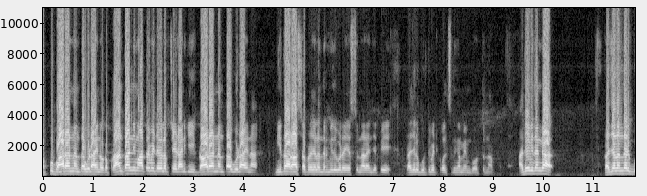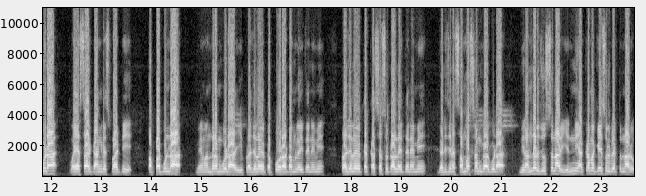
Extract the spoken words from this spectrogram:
అప్పు భారాన్నంతా కూడా ఆయన ఒక ప్రాంతాన్ని మాత్రమే డెవలప్ చేయడానికి ఈ భారాన్నంతా కూడా ఆయన మిగతా రాష్ట్ర ప్రజలందరి మీద కూడా వేస్తున్నారని చెప్పి ప్రజలు గుర్తుపెట్టుకోవాల్సిందిగా మేము కోరుతున్నాం. అదేవిధంగా ప్రజలందరికీ కూడా వైఎస్ఆర్ కాంగ్రెస్ పార్టీ తప్పకుండా మేమందరం కూడా ఈ ప్రజల యొక్క పోరాటంలో అయితేనేమి ప్రజల యొక్క కష్ట సుఖాల్లో అయితేనేమి గడిచిన సంవత్సరంగా కూడా మీరందరూ చూస్తున్నారు ఎన్ని అక్రమ కేసులు పెడుతున్నారు.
